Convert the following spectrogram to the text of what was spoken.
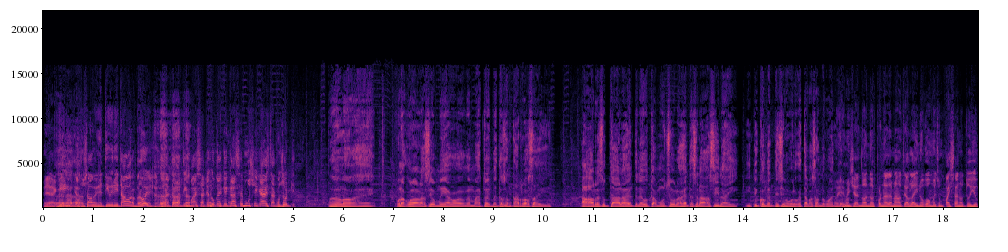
Oye, aquí, ya tú sabes, en el Tibirita ahora, pero oye, ¿dónde está la timba esa? ¿Qué es lo que hay que hacer música esta, consorte? No, no, eh, una colaboración mía con el maestro Alberto Santa Rosa y dado resultados. La gente le gusta mucho, la gente se la vacila y, y estoy contentísimo con lo que está pasando con el Oye, tema. Micha, no, no es por nada, hermano, te habla Hino Gómez, un paisano tuyo.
